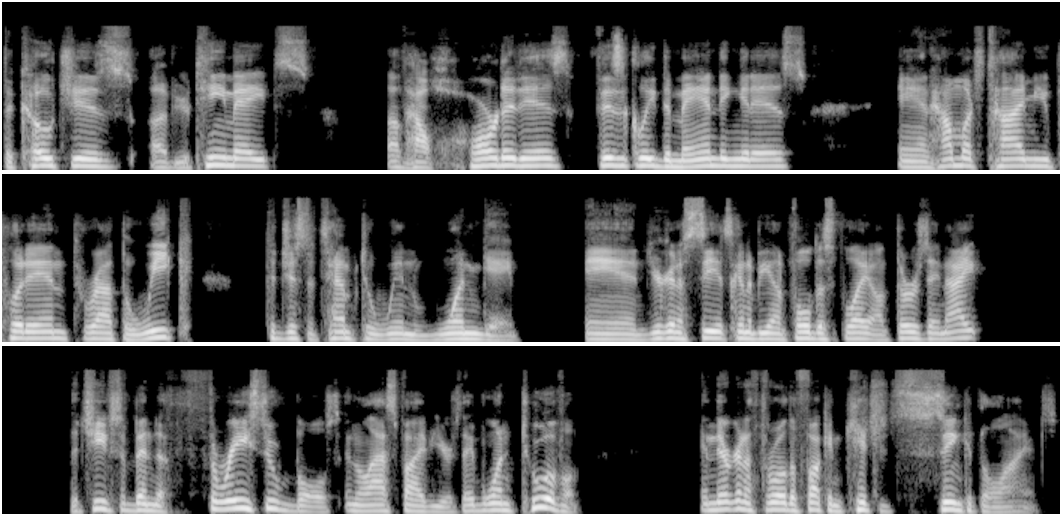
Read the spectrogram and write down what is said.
the coaches, of your teammates, of how hard it is, physically demanding it is, and how much time you put in throughout the week to just attempt to win one game. And you're going to see it's going to be on full display on Thursday night. The Chiefs have been to three Super Bowls in the last five years. They've won two of them. and they're going to throw the fucking kitchen sink at the Lions.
